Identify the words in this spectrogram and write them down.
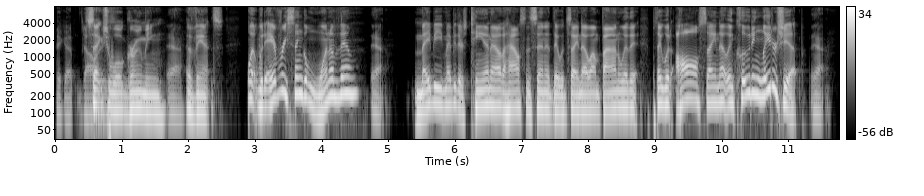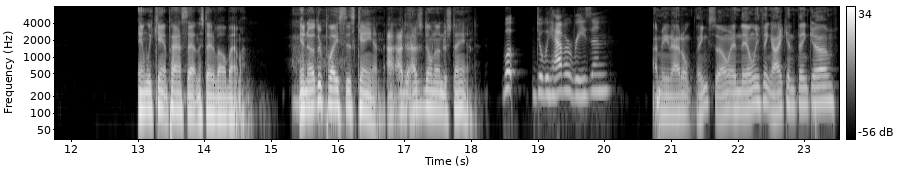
pick up dollies. sexual grooming Yeah, events?" What would every single one of them? yeah. Maybe maybe there's ten out of the House and Senate that would say no, I'm fine with it, but they would all say no, including leadership. Yeah. And we can't pass that in the state of Alabama. And other places can. I, I, I just don't understand. What do we have a reason? I mean, I don't think so. And the only thing I can think of,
